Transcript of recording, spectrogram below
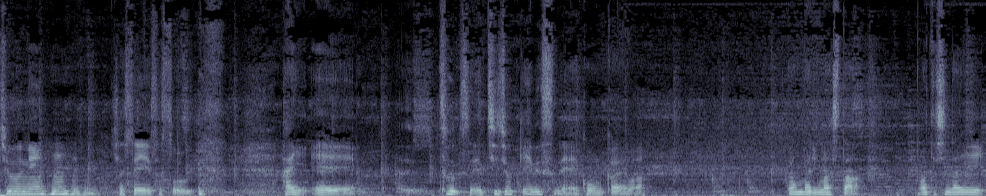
中年夫婦射精誘う。はいえーそうですね地上系ですね今回は。頑張りました。私なり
